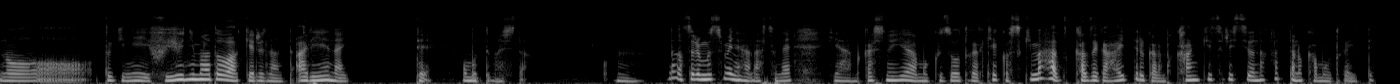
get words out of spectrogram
の時に冬に窓を開けるなんてありえないって思ってました。うん。だかそれ娘に話すとねいや昔の家は木造とかで結構隙間風が入ってるから換気する必要なかったのかもとか言って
